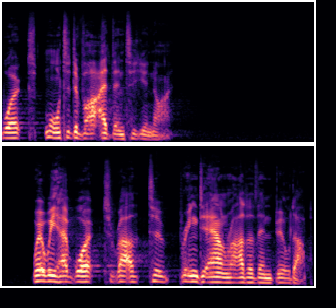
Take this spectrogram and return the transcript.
worked more to divide than to unite. Where we have worked to, rather, to bring down rather than build up.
